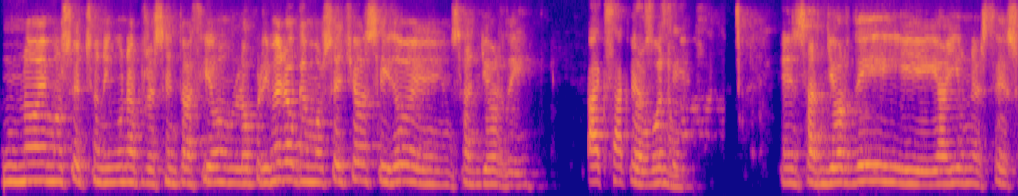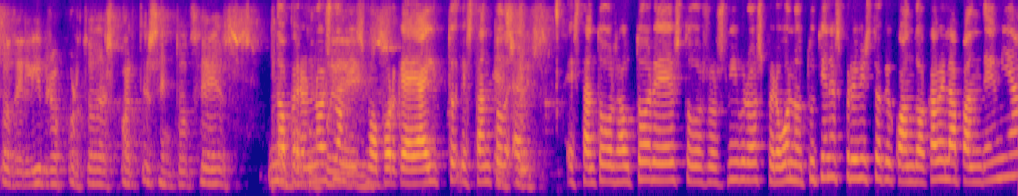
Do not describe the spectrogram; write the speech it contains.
No hemos hecho ninguna presentación. Lo primero que hemos hecho ha sido en San Jordi. Ah, exacto. Pero bueno, en San Jordi hay un exceso de libros por todas partes, entonces... No, pero no es lo mismo, porque hay, están, están todos los autores, todos los libros, pero bueno, tú tienes previsto que cuando acabe la pandemia,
